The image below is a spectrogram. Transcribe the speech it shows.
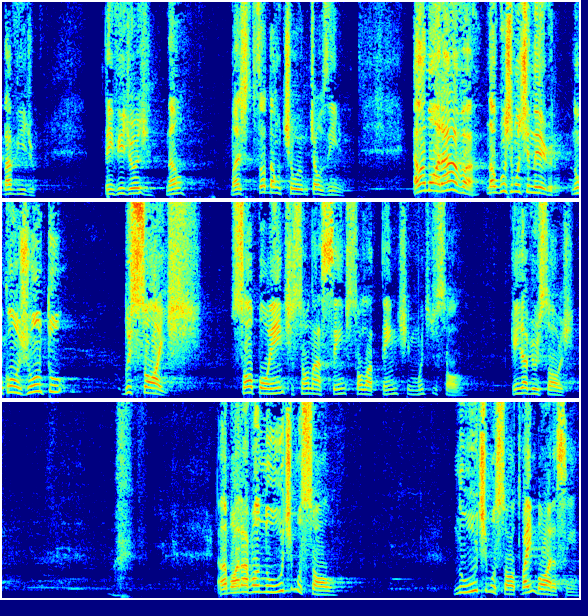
dá vídeo. Tem vídeo hoje? Não? Mas só dá um, tchau, um tchauzinho. Ela morava na Augusto Montenegro, no conjunto dos sóis. Sol poente, sol nascente, sol latente, muito de sol. Quem já viu os sols? Ela morava no último sol. No último sol, tu vai embora assim.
